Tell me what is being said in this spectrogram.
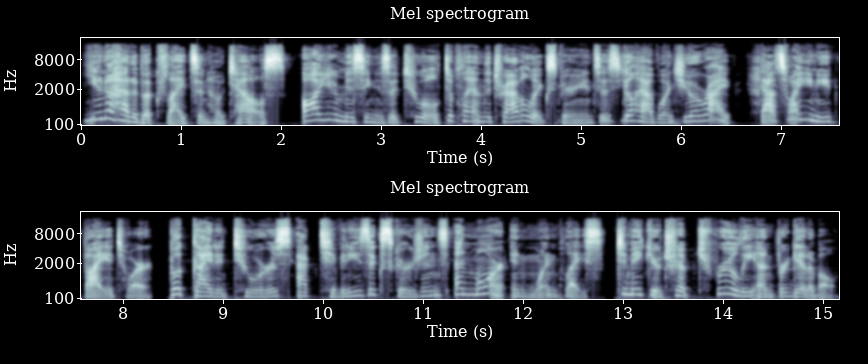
You know how to book flights and hotels. All you're missing is a tool to plan the travel experiences you'll have once you arrive. That's why you need Viator. Book guided tours, activities, excursions, and more in one place to make your trip truly unforgettable.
